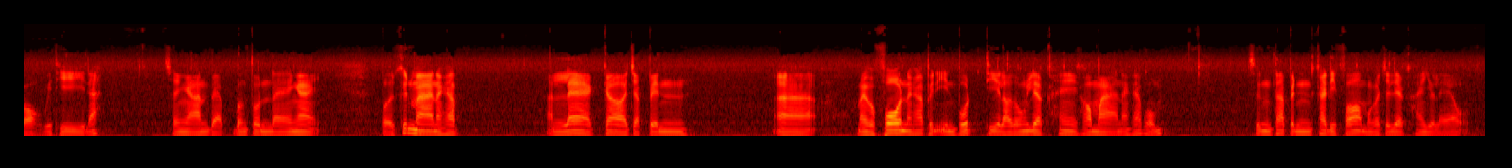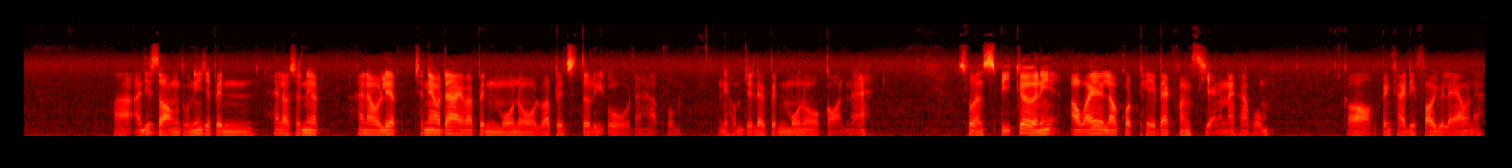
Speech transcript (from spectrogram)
บอกวิธีนะ ใช้งานแบบเบื้องต้นได้ง่าย เปิดขึ้นมานะครับ อันแรกก็จะเป็นไมโครโฟนนะครับ เป็น Input ที่เราต้องเลือกให้เข้ามานะครับผม ซึ่งถ้าเป็นค่า default มันก็จะเลือกให้อยู่แล้ว อันที่ 2 ตรงนี้จะเป็นให้เราเลือกให้เราเลือกช anel ได้ว่าเป็นโมโนหรือว่าเป็นสเตอริโอนะครับผมอันนี้ผมจะเลือกเป็นโมโนก่อนนะ ส่วนสปีกเกอร์นี้เอาไว้เรากด playback ฟังเสียงนะครับผม ก็เป็นค่า default อยู่แล้วนะ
